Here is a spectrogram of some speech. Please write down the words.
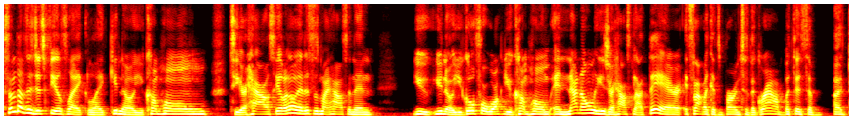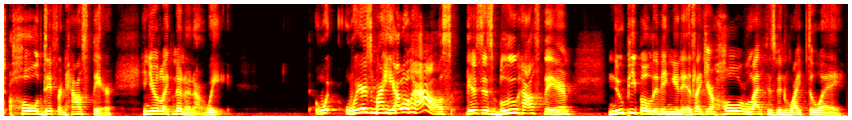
sometimes it just feels like, like, you know, you come home to your house, you're like, oh, yeah, this is my house. And then you, you know, you go for a walk, you come home, and not only is your house not there, it's not like it's burned to the ground, but there's a, a whole different house there. And you're like, no, no, no, wait. where's my yellow house? There's this blue house there new people living in it. It's like your whole life has been wiped away.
